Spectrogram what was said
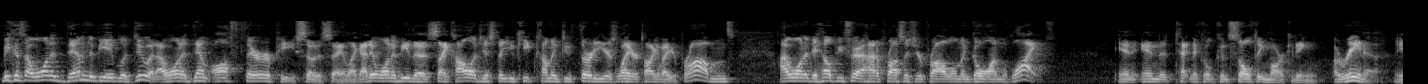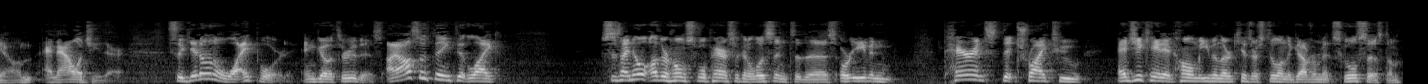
Because I wanted them to be able to do it. I wanted them off therapy, so to say. Like I didn't want to be the psychologist that you keep coming to 30 years later talking about your problems. I wanted to help you figure out how to process your problem and go on with life in, in the technical consulting marketing arena, you know, analogy there. So get on a whiteboard and go through this. I also think that like, since I know other homeschool parents are going to listen to this, or even parents that try to educate at home even though their kids are still in the government school system,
